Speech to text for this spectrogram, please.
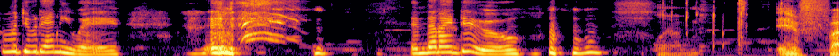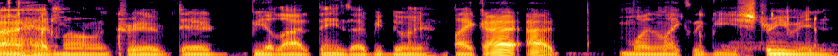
I'm gonna do it anyway, and, and then I do. Well, if I had my own crib, there'd be a lot of things I'd be doing. Like I, I'd more than likely be streaming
